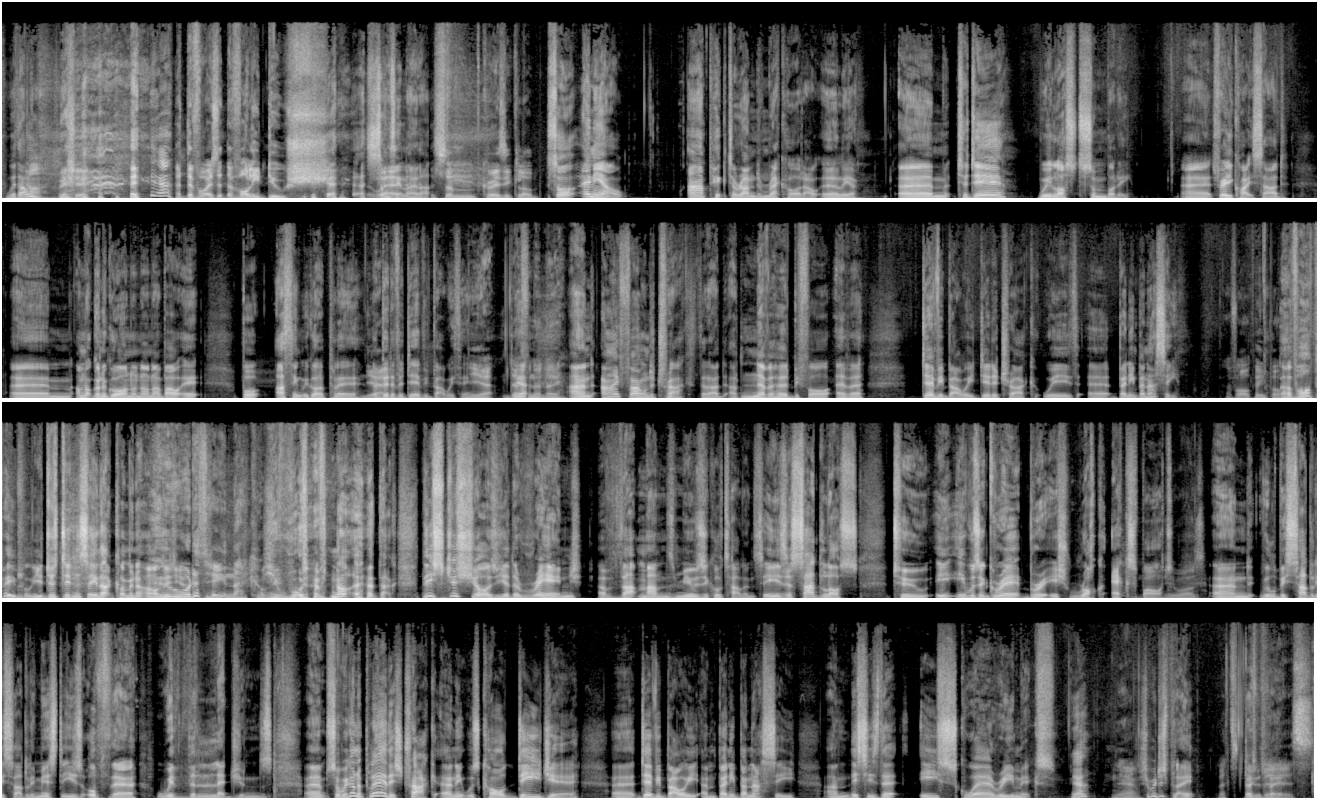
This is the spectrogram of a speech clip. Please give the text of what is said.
with Alan. Oh, is she? At the what is it? The Volley Douche. Something Where- like that. Some crazy club. So anyhow, I picked a random record out earlier. Um, today we lost somebody. Uh, it's really quite sad. Um, I'm not going to go on and on about it, but I think we've got to play Yeah. a bit of a David Bowie thing. Yeah, definitely. And I found a track that I'd, I'd never heard before ever. David Bowie did a track with uh, Benny Benassi. Of all people. Of all people, you just didn't see that coming at all, did Who you? would have seen that coming? You would have not heard that. This just shows you the range of that man's musical talents. He is a sad loss to. He, he was a great British rock export. He was. And will be sadly, sadly missed. He's up there with the legends. Um, so we're going to play this track, and it was called DJ, uh, David Bowie and Benny Benassi, and this is the E Square remix. Yeah? Yeah. Should we just play it? Let's Let's do it. this.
